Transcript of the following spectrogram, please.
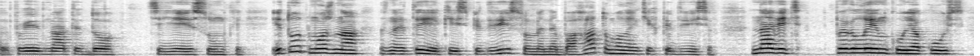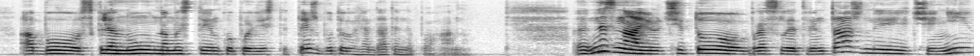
е, приєднати до цієї сумки. І тут можна знайти якийсь підвіс. У мене багато маленьких підвісів. Навіть перлинку якусь або скляну намистинку повісти, теж буде виглядати непогано. Е, Не знаю, чи то браслет вінтажний, чи ні.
